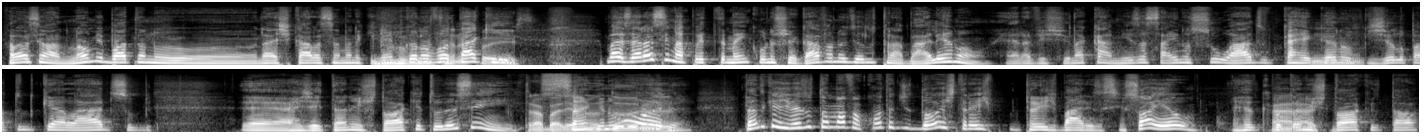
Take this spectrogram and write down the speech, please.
Falava assim, ó, não me bota no, na escala semana que vem, porque eu não vou estar Botando aqui. coisa. Mas era assim, mas porque também quando chegava no dia do trabalho, irmão, era vestindo a camisa, saindo suado, carregando Uhum. gelo pra tudo que é lado, sub, é, ajeitando estoque, tudo assim. Trabalhando sangue no duro, olho. né? Tanto que às vezes eu tomava conta de dois, três, três bares, assim, só eu, botando Caraca. estoque e tal.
